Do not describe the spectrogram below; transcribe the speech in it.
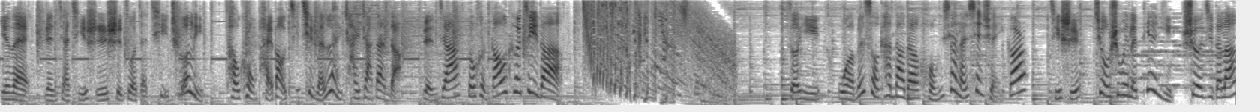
因为人家其实是坐在汽车里操控排爆机器人来拆炸弹的，人家都很高科技的。所以，我们所看到的红线蓝线选一根儿，其实就是为了电影设计的了。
